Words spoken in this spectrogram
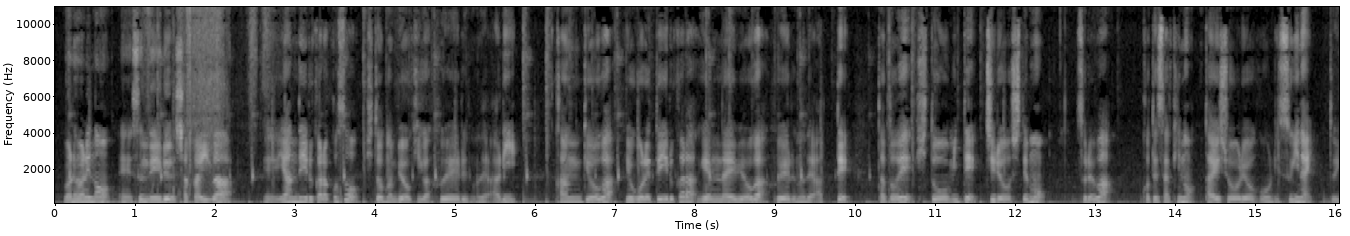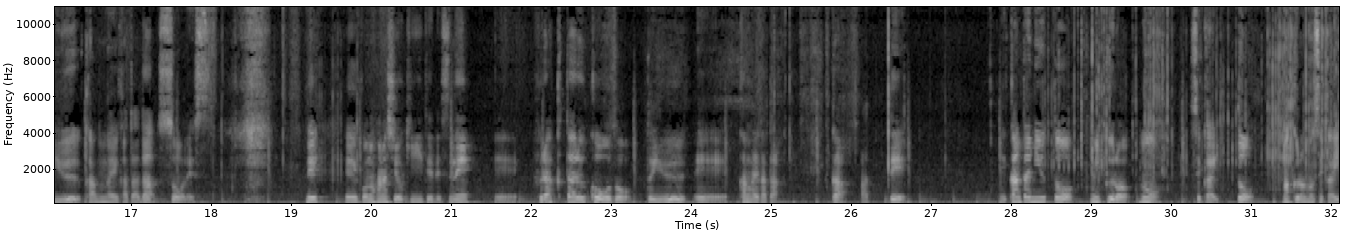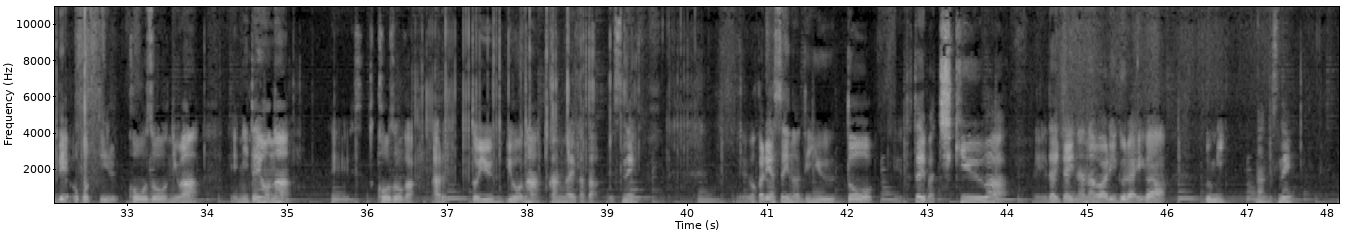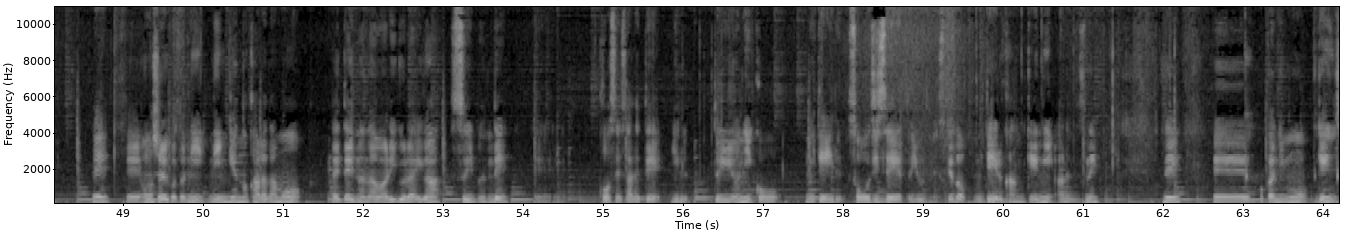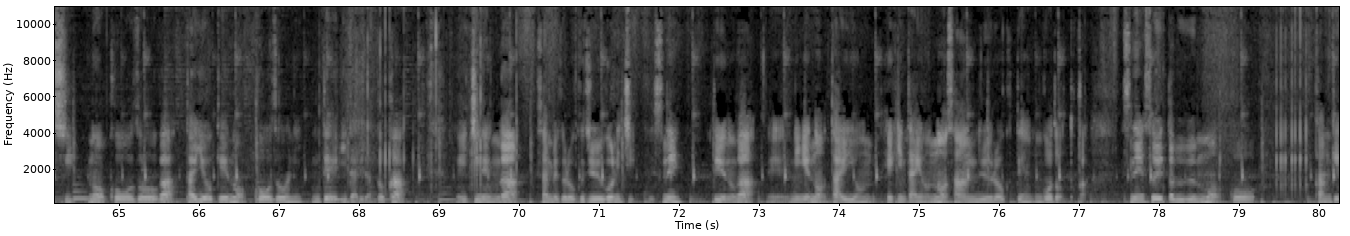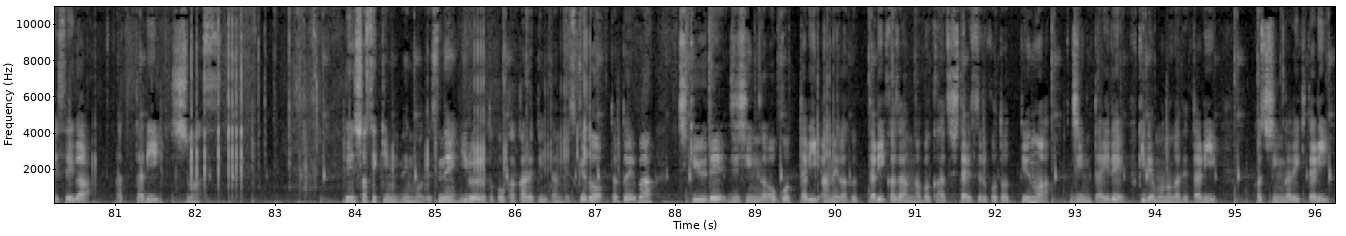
我々の住んでいる社会がえ病んでいるからこそ人の病気が増えるのであり環境が汚れているから現代病が増えるのであってたとえ人を見て治療してもそれは小手先の対症療法に過ぎないという考え方だそうです。で、えー、この話を聞いてですね、えー、フラクタル構造という、えー、考え方があって、簡単に言うとミクロの世界とマクロの世界で起こっている構造には似たような構造があるというような考え方ですね。分かりやすいので言うと例えば地球はだいたい7割ぐらいが海なんですね。で、え、面白いことに人間の体もだいたい7割ぐらいが水分で、え、構成されているというようにこう似ている相似性というんですけど似ている関係にあるんですね。で、えー、他にも原子の構造が太陽系の構造に似ていたりだとか1年が365日ですねっていうのが、えー、人間の体温平均体温の36.5度とかですねそういった部分もこう関係性があったりします。で書籍にもですねいろいろとこう書かれていたんですけど例えば地球で地震が起こったり雨が降ったり火山が爆発したりすることっていうのは人体で吹き出物が出たり発疹ができたり、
